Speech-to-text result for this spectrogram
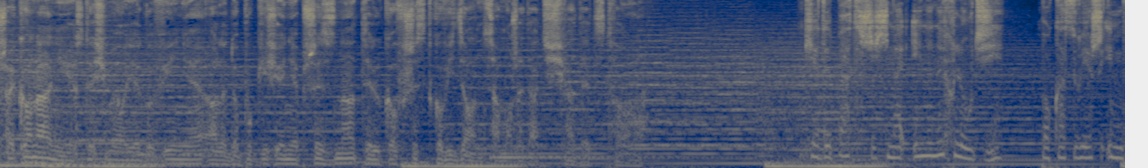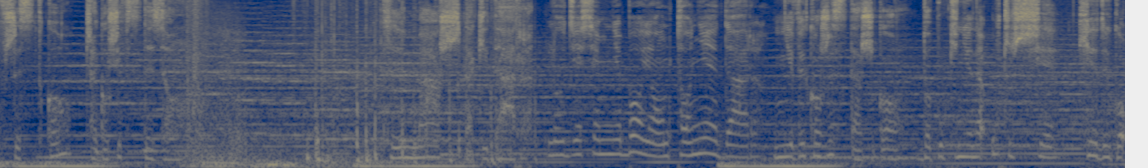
Przekonani jesteśmy o jego winie, ale dopóki się nie przyzna, tylko wszystko widząca może dać świadectwo. Kiedy patrzysz na innych ludzi, pokazujesz im wszystko, czego się wstydzą. Ty masz taki dar. Ludzie się mnie boją, to nie dar. Nie wykorzystasz go, dopóki nie nauczysz się, kiedy go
